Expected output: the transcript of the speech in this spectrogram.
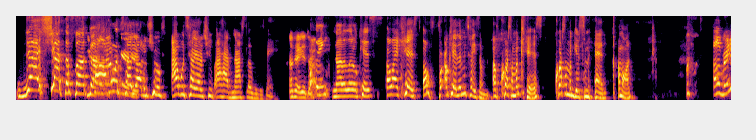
That shut the fuck You know, up. I would tell y'all the truth. I would tell y'all the truth. I have not slept with this man. Okay, good I job. think not a little kiss. Oh, I kissed. Oh, for, okay. Let me tell you something. Of course, I'm gonna kiss. Of course, I'm gonna give some head. Come on. Already?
